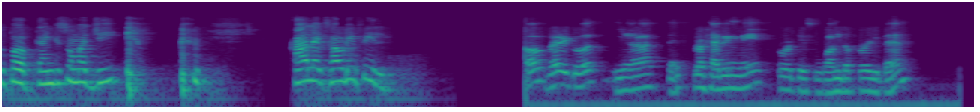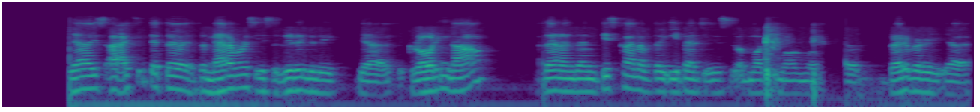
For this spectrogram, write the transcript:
Superb. Thank you so much, G. Alex, how do you feel? Oh, very good. Yeah, thanks for having me for this wonderful event. Yeah, I think that the, the metaverse is really, really yeah growing now. Then and then this kind of the event is a much more, more uh, very very uh,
